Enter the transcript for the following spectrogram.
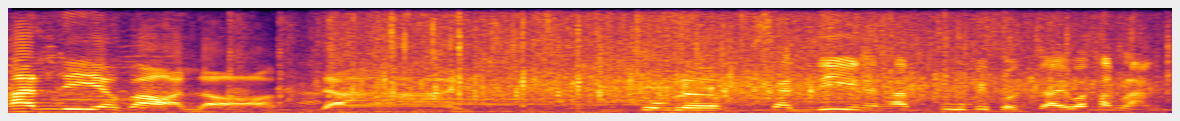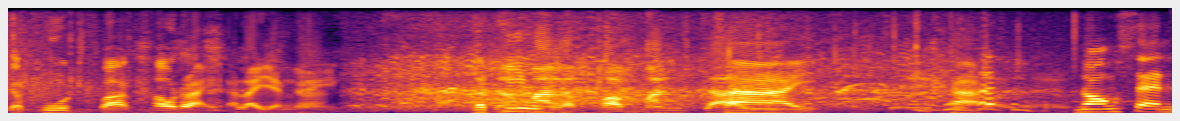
พันเดียวก่อนเหรอ ได้ จงเริ่มแซนดี้นะครับผู้ไม่สนใจว่าข้างหลังจะพูดว่าเท่าไหร่อะไรยังไง แล้วพี่มากับความมั่นใจใช่ ของตัวเองค่ะ น้องแซน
